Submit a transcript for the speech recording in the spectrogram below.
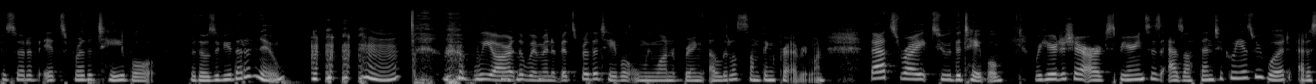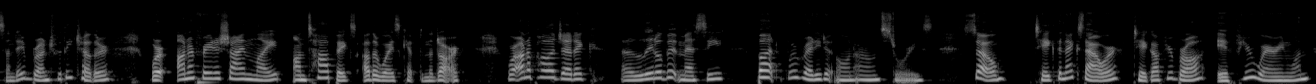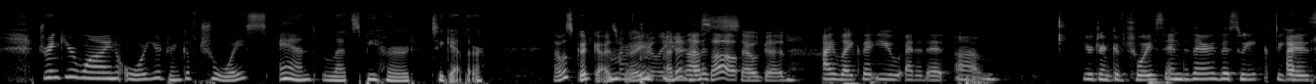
episode of It's for the Table. For those of you that are new, we are the women of It's for the Table, and we want to bring a little something for everyone. That's right, to the table. We're here to share our experiences as authentically as we would at a Sunday brunch with each other. We're unafraid to shine light on topics otherwise kept in the dark. We're unapologetic, a little bit messy, but we're ready to own our own stories. So, Take the next hour, take off your bra if you're wearing one, drink your wine or your drink of choice, and let's be heard together. That was good, guys, That was right? really I good. didn't That mess is up. So good. I like that you edited um your drink of choice into there this week because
